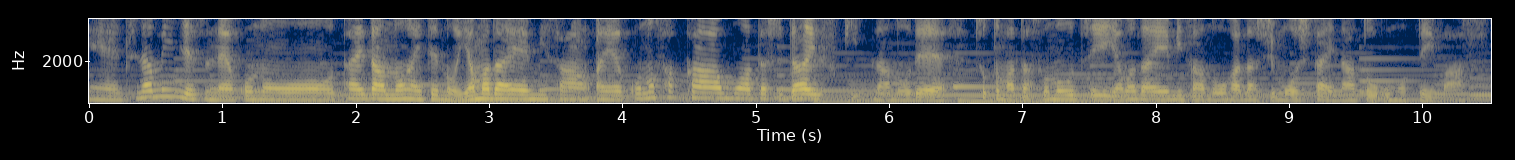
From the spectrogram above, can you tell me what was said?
えー、ちなみにですね、この対談の相手の山田恵美さん、えー、この作家も私大好きなので、ちょっとまたそのうち山田恵美さんのお話もしたいなと思っています。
